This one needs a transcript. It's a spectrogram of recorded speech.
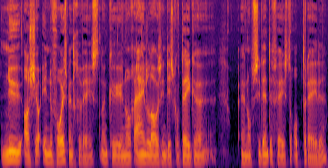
Nu, als je in de Voice bent geweest, dan kun je nog eindeloos in discotheken en op studentenfeesten optreden.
